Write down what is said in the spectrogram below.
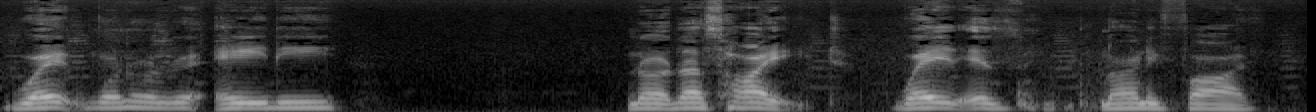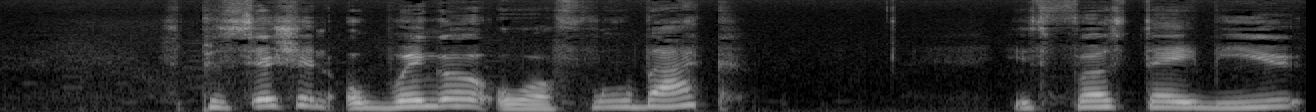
Weight 180. No, that's height. Weight is 95. His position a winger or a fullback. His first debut.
